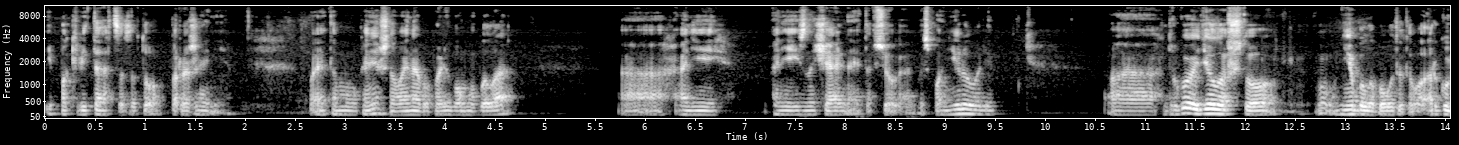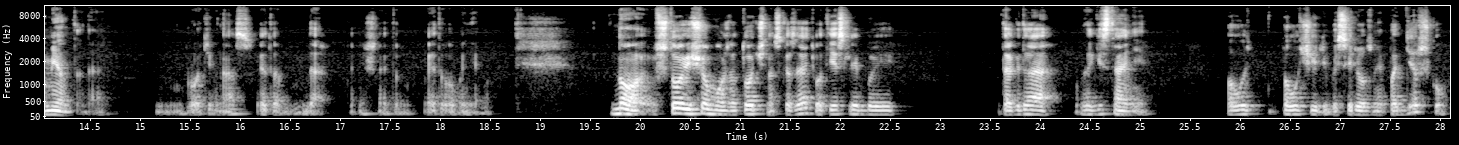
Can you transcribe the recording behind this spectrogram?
и поквитаться за то поражение. Поэтому, конечно, война бы по-любому была. А, они они изначально это все как бы спланировали. А, другое дело, что ну, не было бы вот этого аргумента да, против нас. Это, да, конечно, это, этого бы не было. Но что еще можно точно сказать? Вот если бы тогда в Дагестане получили бы серьезную поддержку,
